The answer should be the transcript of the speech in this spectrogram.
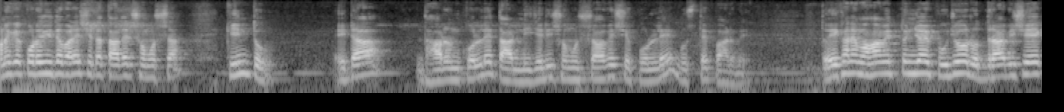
অনেকে করে দিতে পারে, সেটা তাদের সমস্যা, কিন্তু এটা ধারণ করলে তার নিজেরই সমস্যা হবে, সে পড়লে বুঝতে পারবে। তো এখানে মহামৃত্যুঞ্জয় পুজো, রুদ্রাভিষেক,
